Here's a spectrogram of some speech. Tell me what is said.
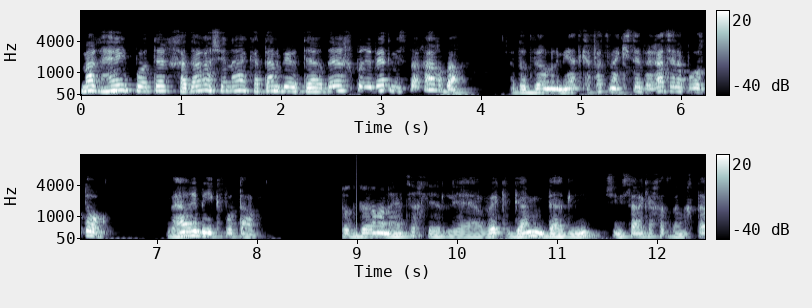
מר היי פוטר, חדר השינה הקטן ביותר, דרך פריבט מספר 4. הדוד ורנון מיד קפץ מהכיסא ורץ אל הפרוזדור, והארי בעקבותיו. דוד ורנון היה צריך להיאבק גם עם דדלי, שניסה לקחת את המכתב,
